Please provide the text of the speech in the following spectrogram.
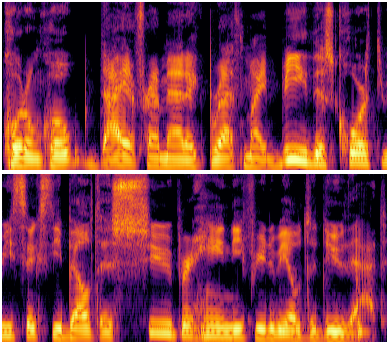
quote unquote diaphragmatic breath might be, this Core 360 belt is super handy for you to be able to do that.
